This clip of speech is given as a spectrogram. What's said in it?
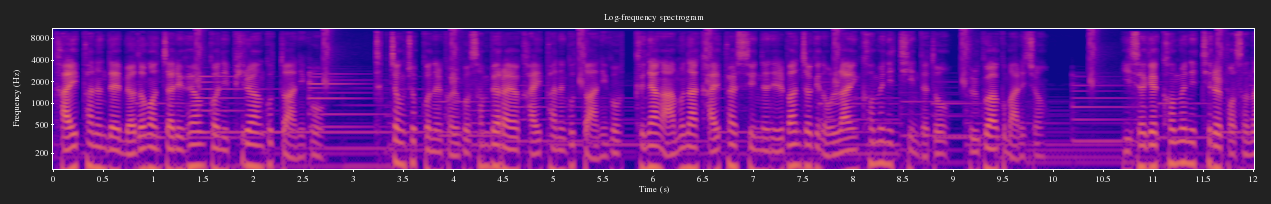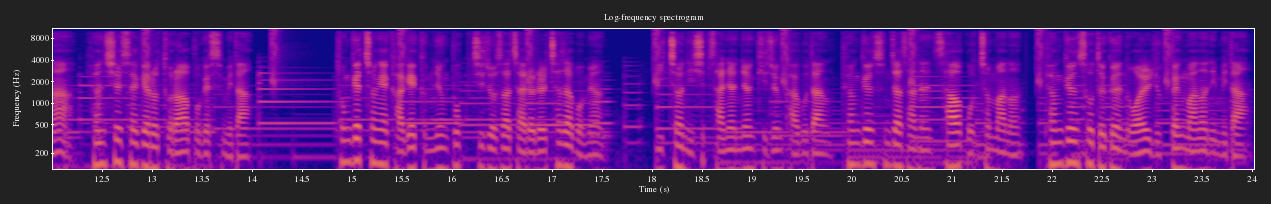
가입하는데 몇억 원짜리 회원권이 필요한 것도 아니고 특정 조건을 걸고 선별하여 가입하는 것도 아니고 그냥 아무나 가입할 수 있는 일반적인 온라인 커뮤니티인데도 불구하고 말이죠. 이 세계 커뮤니티를 벗어나 현실 세계로 돌아와 보겠습니다. 통계청의 가계금융복지조사 자료를 찾아보면 2024년형 기준 가구당 평균 순자산은 4억 5천만 원, 평균 소득은 월 600만 원입니다.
